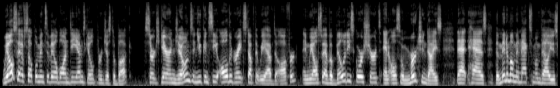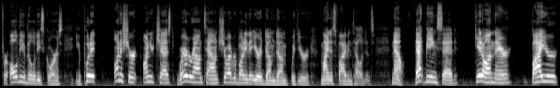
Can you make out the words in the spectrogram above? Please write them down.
we also have supplements available on DM's Guild for just a buck. Search Garen Jones and you can see all the great stuff that we have to offer. And we also have ability score shirts and also merchandise that has the minimum and maximum values for all the ability scores. You can put it on a shirt, on your chest, wear it around town, show everybody that you're a dum dum with your minus five intelligence. Now, that being said, get on there, buy your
